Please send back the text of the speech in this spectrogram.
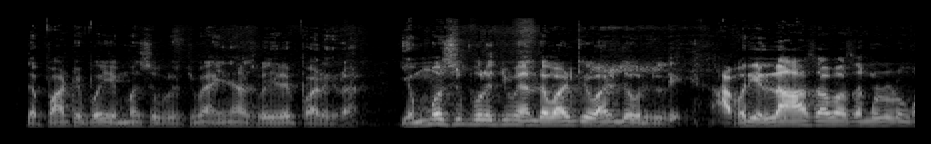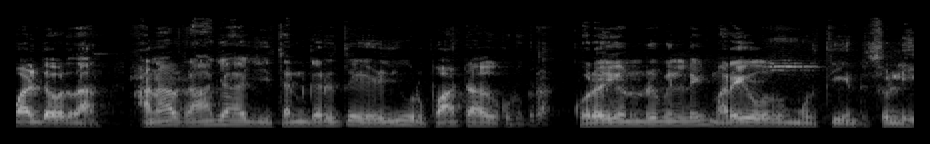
இந்த பாட்டை போய் எம்எஸ் சுப்புலட்சுமி ஐநா சுவையிலே பாடுகிறார். எம்எஸ் சுப்புலட்சுமி அந்த வாழ்க்கை வாழ்ந்தவர் இல்லை. அவர் எல்லா ஆசாபாசங்களோடும் வாழ்ந்தவர் தான். ஆனால் ராஜாஜி தன் கருத்தை எழுதி ஒரு பாட்டாக கொடுக்குறார். குறையொன்றுமில்லை மறையோதும் மூர்த்தி என்று சொல்லி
